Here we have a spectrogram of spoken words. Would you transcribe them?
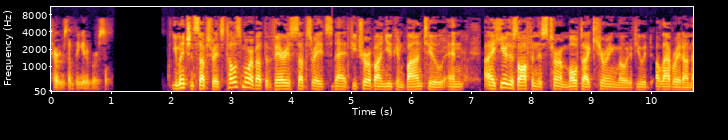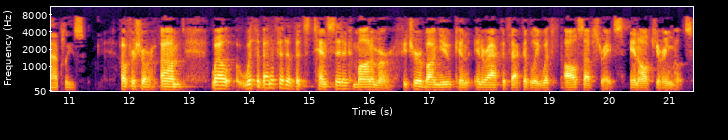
term something universal. You mentioned substrates. Tell us more about the various substrates that Futurabond U can bond to. And I hear this often, this term multi-curing mode. If you would elaborate on that, please. Oh, for sure. Um, well, with the benefit of its tensidic monomer, Futurabond U can interact effectively with all substrates in all curing modes.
